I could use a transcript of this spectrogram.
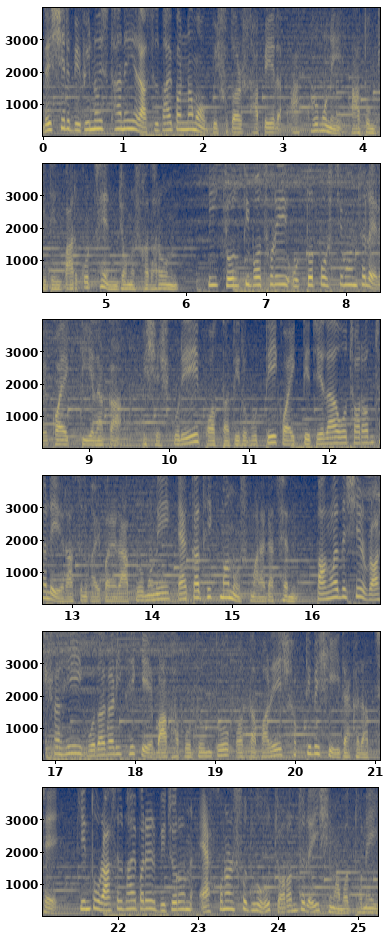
দেশের বিভিন্ন স্থানে রাসেল ভাইপার নামক বিষধর সাপের আক্রমণে আতঙ্কে দিন পার করছেন জনসাধারণ। এই চলতি বছরে উত্তর পশ্চিমাঞ্চলের কয়েকটি এলাকা, বিশেষ করে পদ্মা তীরবর্তী কয়েকটি জেলা ও চরাঞ্চলে রাসেল ভাইপারের আক্রমণে একাধিক মানুষ মারা গেছেন। বাংলাদেশের রাজশাহী গোদাগাড়ি থেকে বাঘা পর্যন্ত পদ্মা পারে সাপটি বেশি দেখা যাচ্ছে। কিন্তু রাসেল ভাইপারের বিচরণ এখন আর শুধু চরাঞ্চলেই সীমাবদ্ধ নেই।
